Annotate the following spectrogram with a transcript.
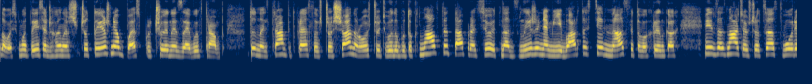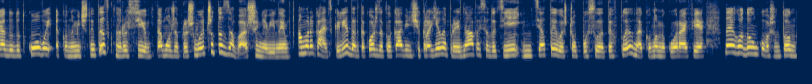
до 8 тисяч гине щотижня без причини, заявив Трамп. Дональд Трамп підкреслив, що США нарощують видобуток нафти та працюють над зниженням її вартості на світових ринках. Він зазначив, що це створює додатковий економічний тиск на Росію та може пришвидшити завершення війни. Американський лідер також закликав інші країни приєднатися до цієї ініціативи, щоб посилити вплив на економіку РФ. На його думку, Вашингтон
